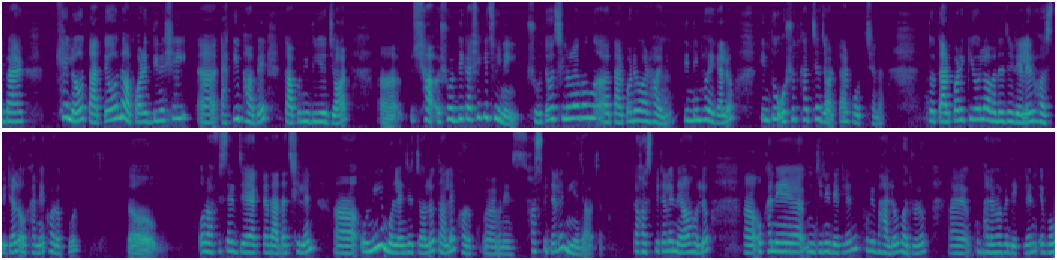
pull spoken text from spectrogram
এবার খেলো তাতেও না পরের দিনে সেই একইভাবে কাঁপুনি দিয়ে জ্বর সর্দি কাশি কিছুই নেই। শুরুতেও ছিল না এবং তারপরেও আর হয়নি। তিন দিন হয়ে গেল, কিন্তু ওষুধ খাচ্ছে, জ্বরটা আর পড়ছে না। তো তারপরে কি হলো, আমাদের যে রেলের হসপিটাল ওখানে খড়গপুর, তো ওর অফিসের যে একটা দাদা ছিলেন উনি বললেন যে, চলো তাহলে খড়গ মানে হসপিটালে নিয়ে যাওয়া যাক। তো হসপিটালে নেওয়া হলো। ওখানে যিনি দেখলেন খুবই ভালো ভদ্রলোক খুব ভালোভাবে দেখলেন এবং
